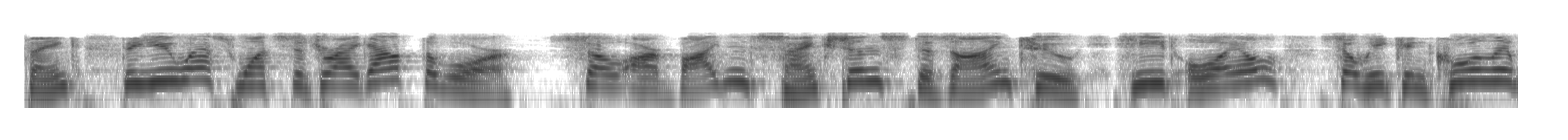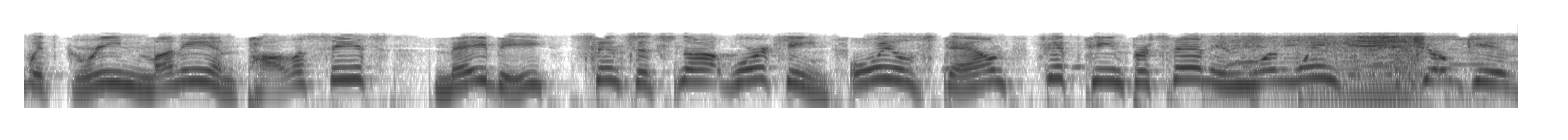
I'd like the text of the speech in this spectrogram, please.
think the U.S. wants to drag out the war. So are Biden's sanctions designed to heat oil so he can cool it with green money and policies? Maybe, since it's not working. Oil's down 15% in one week. Joe gives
